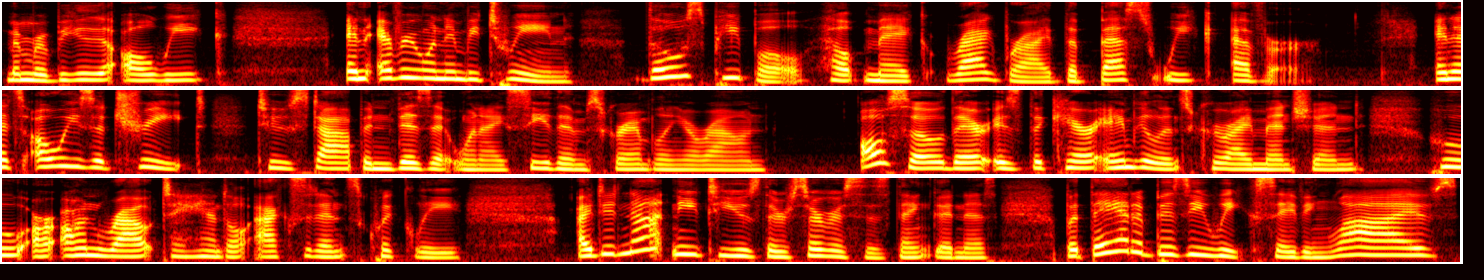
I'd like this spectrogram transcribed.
memorabilia all week, and everyone in between, those people help make RAGBRAI the best week ever and it's always a treat to stop and visit when I see them scrambling around. Also, there is the care ambulance crew I mentioned, who are en route to handle accidents quickly. I did not need to use their services, thank goodness, but they had a busy week saving lives,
